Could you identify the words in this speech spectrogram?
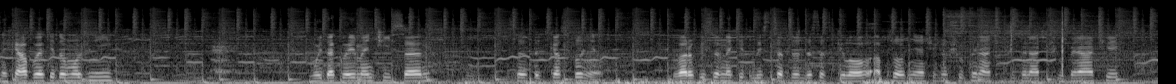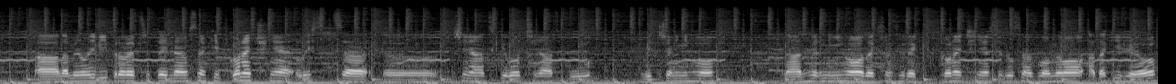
Nechápu, jak je to možný. Můj takový menší sen se teďka splnil. Dva roky jsem nechytl listce přes 10 kg, absolutně všechno šupináči, šupináči, šupináči. A na minulý výpravě před týdnem jsem chyt konečně listce e, 13 kg, 13,5 vytřenýho, nádhernýho, tak jsem si řekl, konečně si to snad zlomilo a taky, že jo.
